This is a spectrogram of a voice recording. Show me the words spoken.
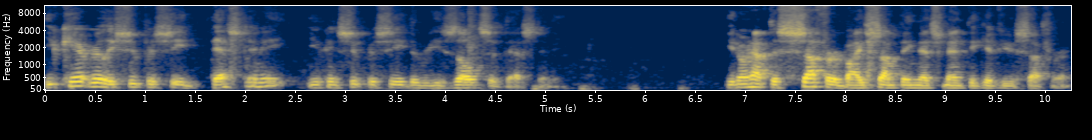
you can't really supersede destiny. You can supersede the results of destiny. You don't have to suffer by something that's meant to give you suffering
